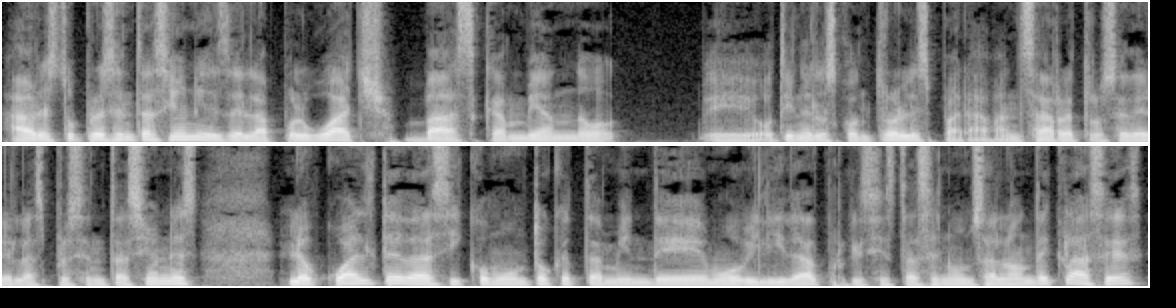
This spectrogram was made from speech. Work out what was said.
abres tu presentación y desde el Apple Watch vas cambiando eh, o tienes los controles para avanzar, retroceder en las presentaciones, lo cual te da así como un toque también de movilidad, porque si estás en un salón de clases,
